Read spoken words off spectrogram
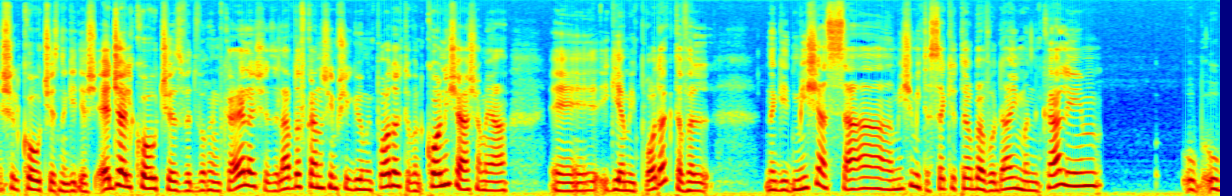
של coaches, נגיד יש agile coaches ודברים כאלה, שזה לאו דווקא אנשים שהגיעו מפרודקט, אבל כל מי שהיה שם היה, הגיע מפרודקט, אבל נגיד מי שעשה, מי שמתעסק יותר בעבודה עם מנכ"לים, הוא, הוא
